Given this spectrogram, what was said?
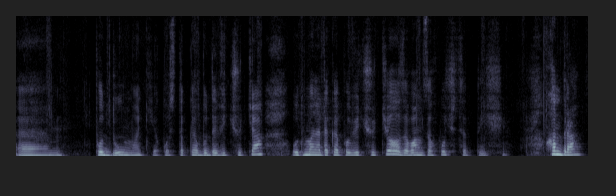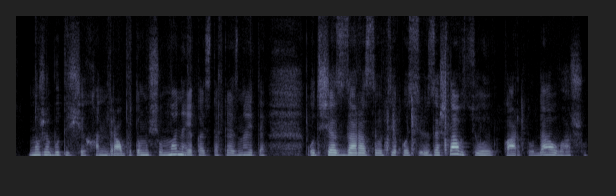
е, подумати, якось таке буде відчуття. От в мене таке по відчуттю, за вам захочеться тиші. Хандра. Може бути ще хандра, бо тому що в мене якась таке, знаєте, от зараз зараз якось зайшла в цю карту, да, вашу,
